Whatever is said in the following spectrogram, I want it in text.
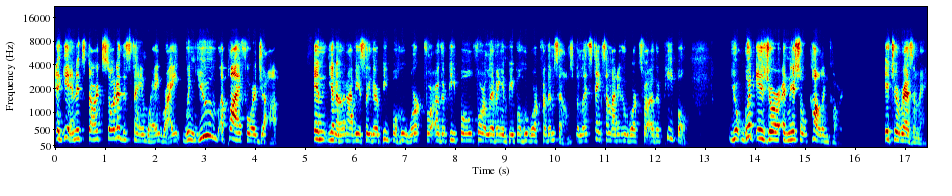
again, it starts sort of the same way, right? When you apply for a job, and you know, and obviously there are people who work for other people for a living and people who work for themselves. But let's take somebody who works for other people. Your, what is your initial calling card? It's your resume,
